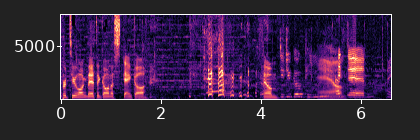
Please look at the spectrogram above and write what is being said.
for too long, they have to go on a stank off. um, Did you go pee? I did. I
